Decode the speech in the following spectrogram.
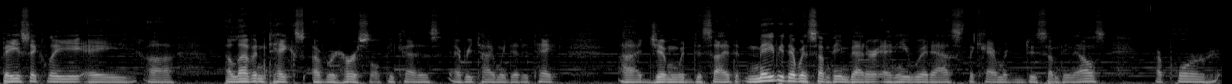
basically a uh, 11 takes of rehearsal because every time we did a take, uh, Jim would decide that maybe there was something better, and he would ask the camera to do something else. Our poor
